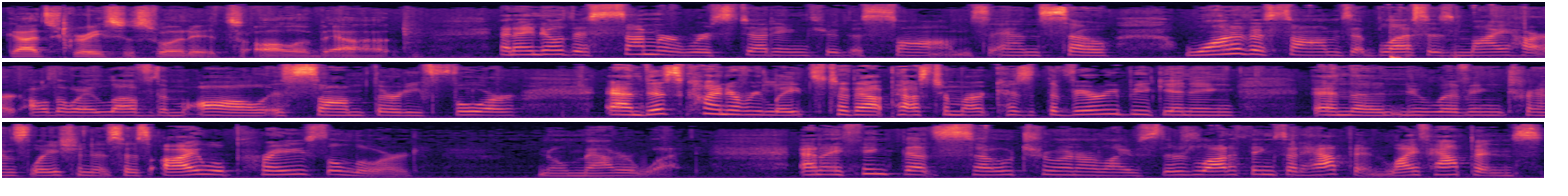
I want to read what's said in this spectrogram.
God's grace is what it's all about. And I know this summer we're studying through the Psalms. And so one of the Psalms that blesses my heart, although I love them all, is Psalm 34. And this kind of relates to that, Pastor Mark, because at the very beginning in the New Living Translation, it says, I will praise the Lord no matter what. And I think that's so true in our lives. There's a lot of things that happen. Life happens,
